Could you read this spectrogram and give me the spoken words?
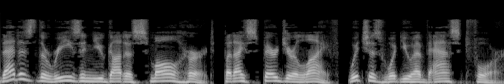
That is the reason you got a small hurt, but I spared your life, which is what you have asked for."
